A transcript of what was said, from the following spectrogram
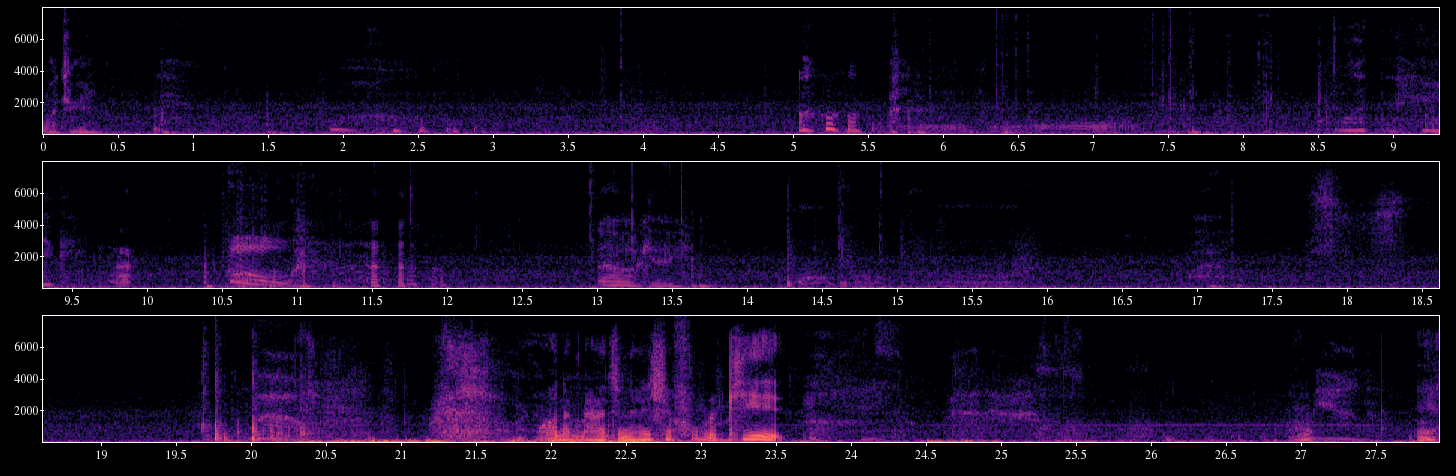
Watch your head. What the heck? Okay. Wow. One imagination for a kid. Man. Could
